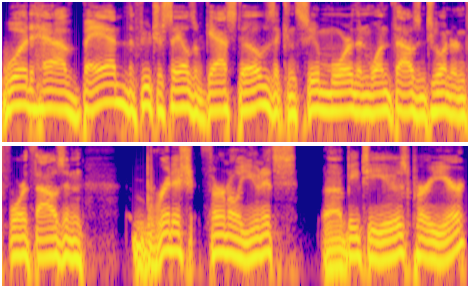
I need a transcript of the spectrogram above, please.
would have banned the future sales of gas stoves that consume more than 1,204,000 British thermal units, uh, BTUs per year.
